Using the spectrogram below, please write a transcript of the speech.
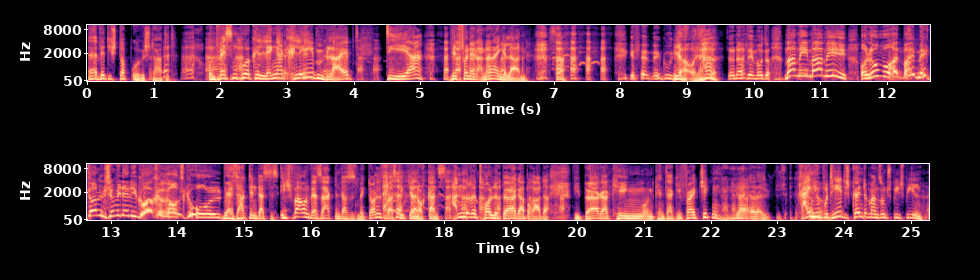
äh, wird die Stoppuhr gestartet. Und wessen Gurke länger kleben bleibt, der wird von den anderen eingeladen. So. Gefällt mir gut. Ja, oder? So nach dem Motto, Mami, Mami, Olumbo hat bei McDonalds schon wieder die Gurke rausgeholt. Wer sagt denn, dass das ich war und wer sagt denn, dass es McDonalds war? Es gibt ja noch ganz andere tolle Burgerbrater, wie Burger King und Kentucky Fried Chicken. Nein, nein, nein, äh, rein hypothetisch könnte man so ein Spiel spielen.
